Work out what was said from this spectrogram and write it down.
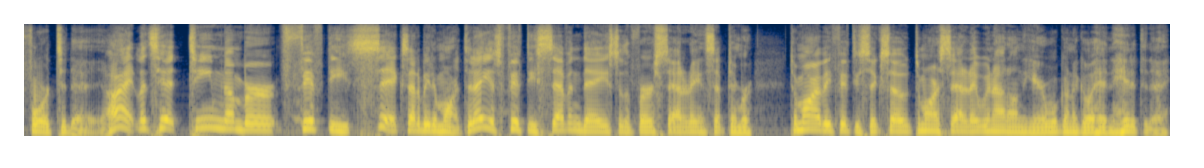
for today. All right, let's hit team number 56. That'll be tomorrow. Today is 57 days to the first Saturday in September. Tomorrow will be 56. So tomorrow, Saturday, we're not on the air. We're going to go ahead and hit it today.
